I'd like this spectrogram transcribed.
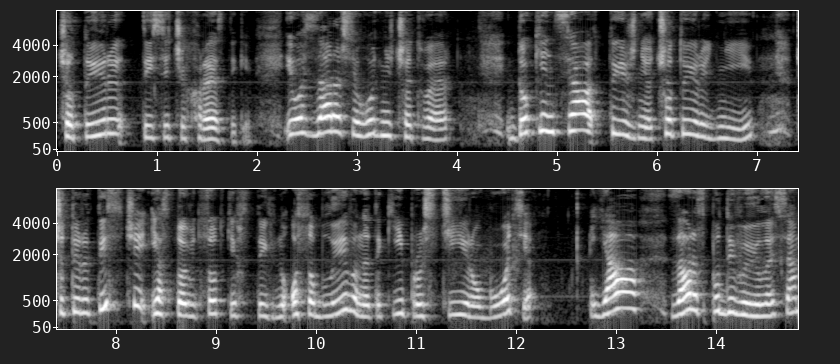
4 тисячі хрестиків. І ось зараз сьогодні четвер. До кінця тижня 4 дні, 4 тисячі я 100% встигну, особливо на такій простій роботі. Я зараз подивилася.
